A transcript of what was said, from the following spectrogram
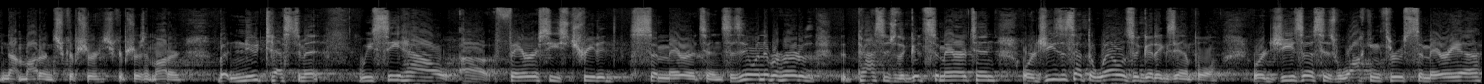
not modern scripture, scripture isn't modern, but New Testament. We see how uh, Pharisees treated Samaritans. Has anyone ever heard of the passage of the Good Samaritan or Jesus at the well? Is a good example where Jesus is walking through Samaria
